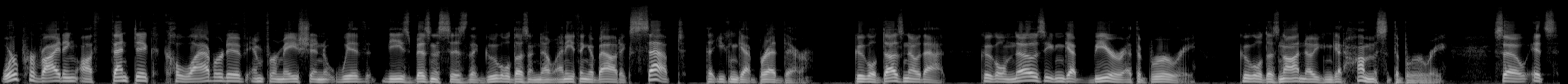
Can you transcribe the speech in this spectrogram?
We're providing authentic, collaborative information with these businesses that Google doesn't know anything about, except that you can get bread there. Google does know that. Google knows you can get beer at the brewery. Google does not know you can get hummus at the brewery. So it's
